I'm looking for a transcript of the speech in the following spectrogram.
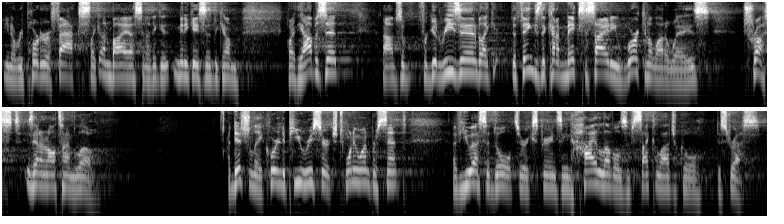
you know, reporter of facts, like unbiased, and I think in many cases become quite the opposite. Um, so for good reason, but like the things that kind of make society work in a lot of ways, trust is at an all-time low. Additionally, according to Pew Research, 21% of U.S. adults are experiencing high levels of psychological distress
